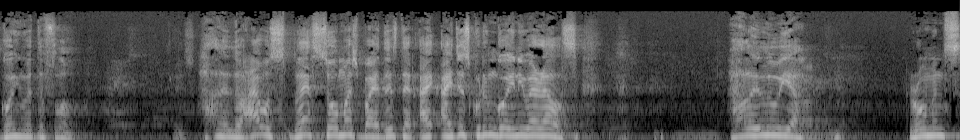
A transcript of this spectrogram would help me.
going with the flow. Hallelujah. I was blessed so much by this that I, I just couldn't go anywhere else. Hallelujah. Romans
